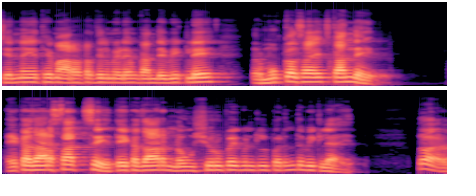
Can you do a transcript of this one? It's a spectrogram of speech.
चेन्नई येथे महाराष्ट्रातील मिडियम कांदे विकले. तर मुक्कल साईज कांदे एक हजार सातशे ते एक हजार नऊशे रुपये क्विंटलपर्यंत विकले आहेत. तर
